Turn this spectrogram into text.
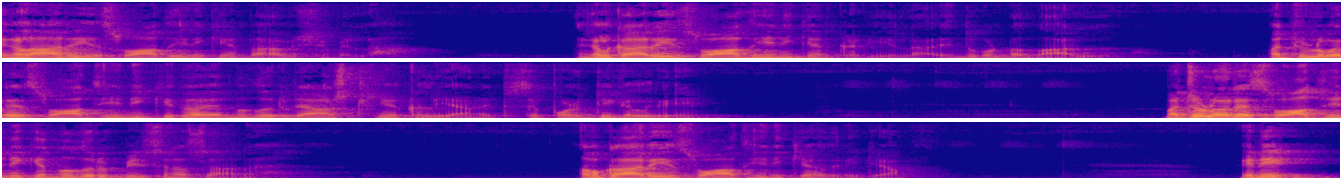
നിങ്ങൾ ആരെയും സ്വാധീനിക്കേണ്ട ആവശ്യമില്ല. നിങ്ങൾക്ക് ആരെയും സ്വാധീനിക്കാൻ കഴിയില്ല. എന്തുകൊണ്ടെന്നാൽ മറ്റുള്ളവരെ സ്വാധീനിക്കുക എന്നതൊരു രാഷ്ട്രീയ കളിയാണ്. ഇറ്റ്സ് എ പൊളിറ്റിക്കൽ ഗെയിം മറ്റുള്ളവരെ സ്വാധീനിക്കുന്നതൊരു ബിസിനസ്സാണ് നമുക്ക് ആരെയും സ്വാധീനിക്കാതിരിക്കാം. ഇനി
